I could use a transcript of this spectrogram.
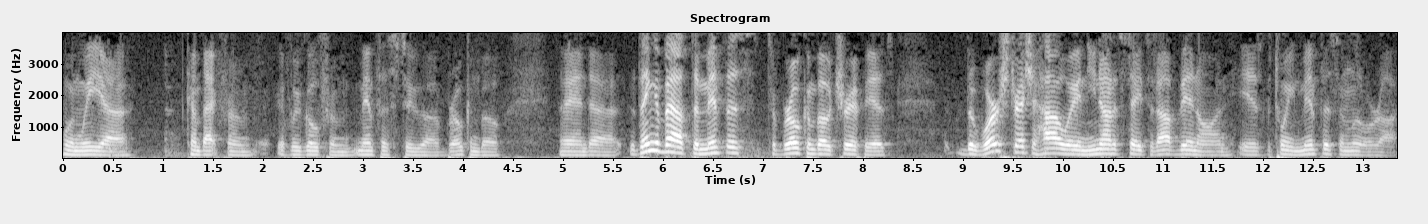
when we uh, come back from if we go from Memphis to uh, Broken Bow. And uh, the thing about the Memphis to Broken Bow trip is the worst stretch of highway in the United States that I've been on is between Memphis and Little Rock.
